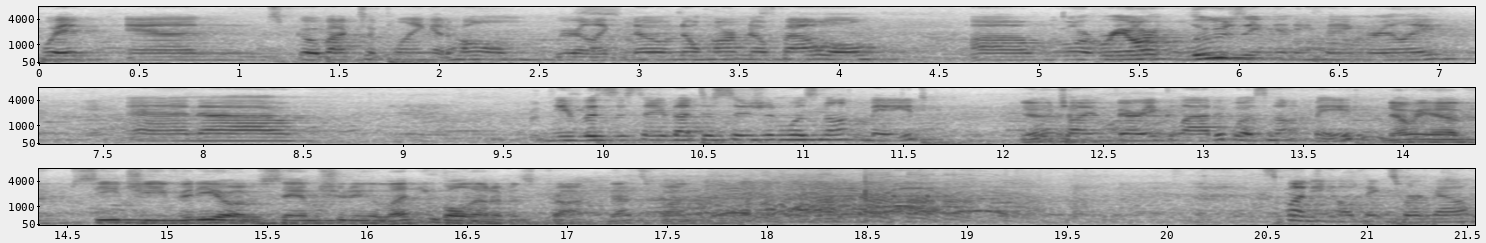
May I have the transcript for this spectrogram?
quit and go back to playing at home. We were like, no, no harm, no foul. Um, we, weren't, we aren't losing anything really, and uh, needless to say, that decision was not made. Yeah. Which I'm very glad it was not made. Now we have CG video of Sam shooting a lightning bolt out of his cock. That's fun. It's funny how things work out.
